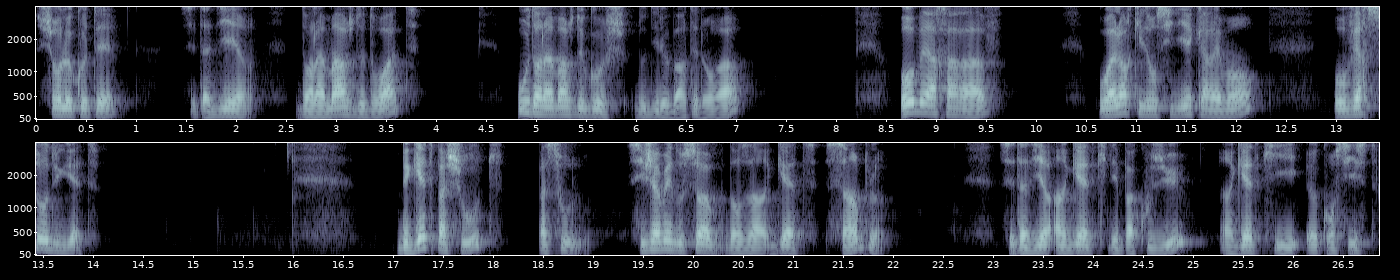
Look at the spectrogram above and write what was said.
sur le côté, c'est-à-dire dans la marge de droite ou dans la marge de gauche, nous dit le Barthénora, Ome Acharav, ou alors qu'ils ont signé carrément au verso du get. Beget Pashut, Pasoul. Si jamais nous sommes dans un get simple, c'est-à-dire un get qui n'est pas cousu, un get qui euh, consiste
